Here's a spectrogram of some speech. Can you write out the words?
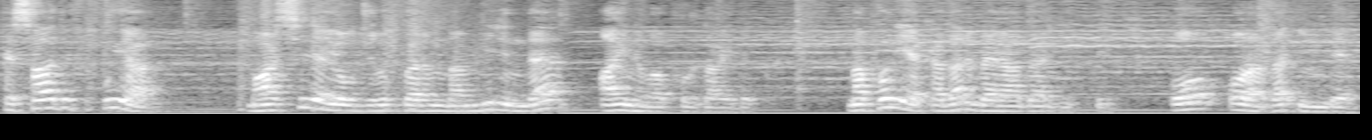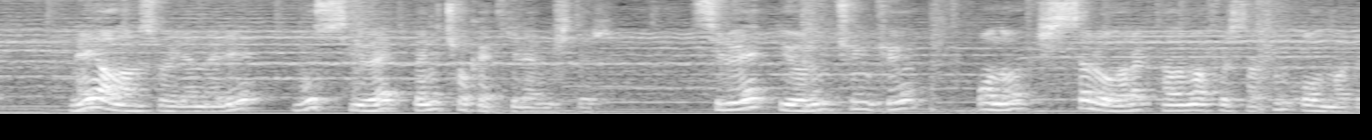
Tesadüf bu ya, Marsilya yolculuklarımdan birinde aynı vapurdaydık. Napoli'ye kadar beraber gittik. O orada indi. Ne yalan söylemeli, bu silüet beni çok etkilemiştir. Silüet diyorum çünkü onu kişisel olarak tanıma fırsatım olmadı.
